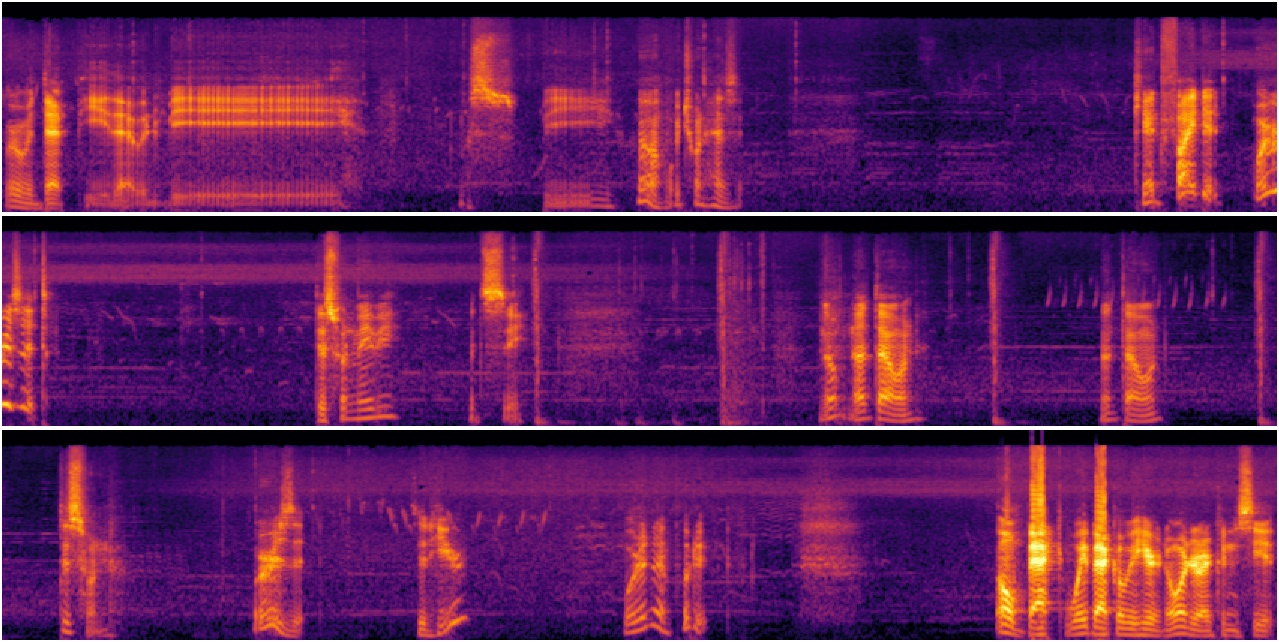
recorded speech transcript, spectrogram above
Where would that be? That would be... Must be... Oh, which one has it? Can't find it. Where is it? This one, maybe? Let's see. Nope, not that one. Not that one. This one. Where is it? Is it here? Where did I put it? Oh, back, way back over here. No wonder I couldn't see it.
